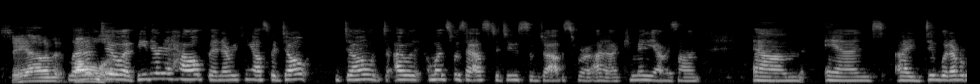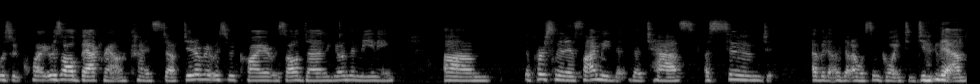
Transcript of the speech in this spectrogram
Stay out of it. let them do up. it be there to help and everything else but don't don't i once was asked to do some jobs for on a committee i was on um, and i did whatever was required it was all background kind of stuff did whatever was required it was all done go to the meeting um, the person that assigned me the, the task assumed evidently that i wasn't going to do them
